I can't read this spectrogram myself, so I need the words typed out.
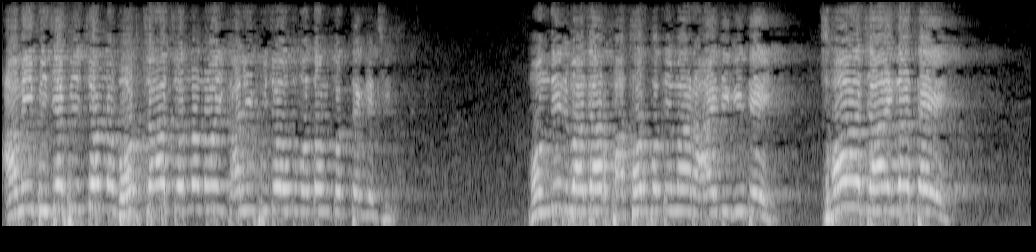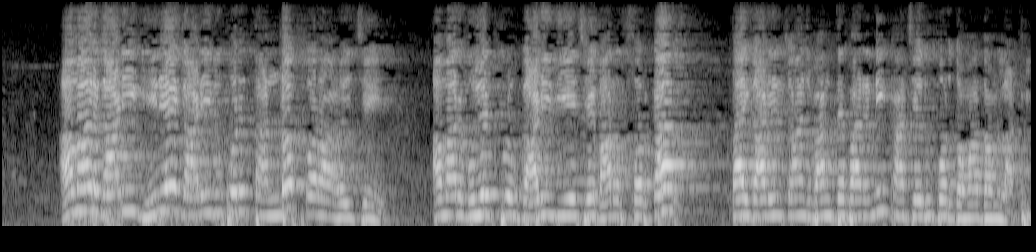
আমি বিজেপির জন্য, ভোট চাওয়ার জন্য নয়, কালী পুজো উদ্বোধন করতে গেছি। মন্দির বাজার পাথর প্রতিমা রায়দিঘিতে, ছ জায়গাতে আমার গাড়ি ঘিরে গাড়ির উপরে তাণ্ডব করা হয়েছে। আমার বুলেট প্রুফ গাড়ি দিয়েছে ভারত সরকার, তাই গাড়ির কাঁচ ভাঙতে পারেনি, কাঁচের উপর দমাদম লাঠি।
